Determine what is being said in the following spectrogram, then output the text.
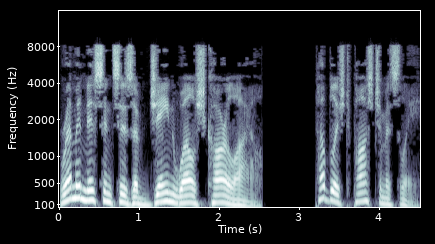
Reminiscences of Jane Welsh Carlyle, published posthumously.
